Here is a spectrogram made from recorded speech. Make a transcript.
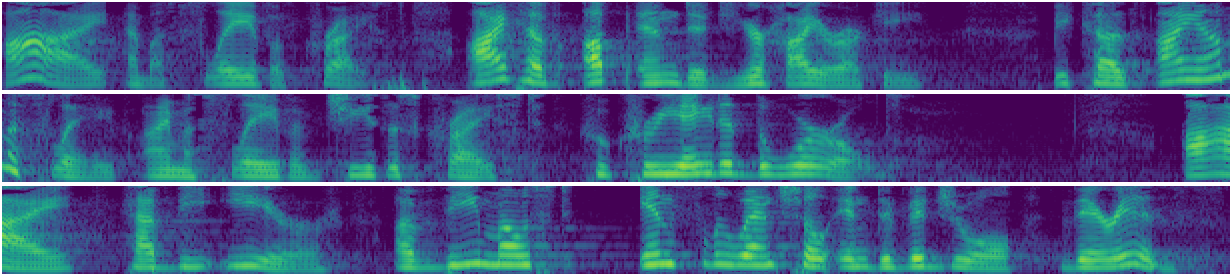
I am a slave of Christ. I have upended your hierarchy because I am a slave. I'm a slave of Jesus Christ who created the world. I have the ear of the most influential individual there is.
